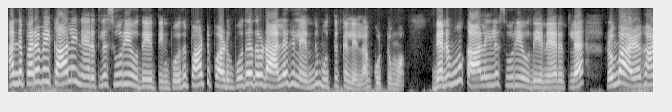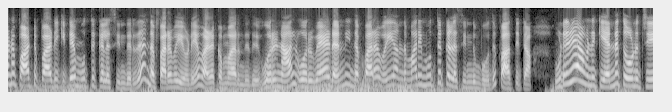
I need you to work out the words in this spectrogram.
அந்த பறவை காலை நேரத்தில் சூரிய உதயத்தின் போது பாட்டு பாடும்போது அதோட அழகுலேருந்து முத்துக்கள் எல்லாம் கொட்டுமா. தினமும் காலையில் சூரிய உதய நேரத்தில் ரொம்ப அழகான பாட்டு பாடிக்கிட்டே முத்துக்களை சிந்துறது அந்த பறவையோடைய வழக்கமாக இருந்தது. ஒரு நாள் ஒரு வேடன் இந்த பறவை அந்த மாதிரி முத்துக்களை சிந்தும் போது பார்த்துட்டான். உடனே அவனுக்கு என்ன தோணுச்சு?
